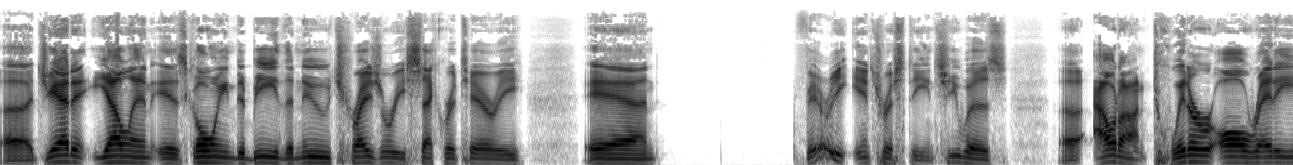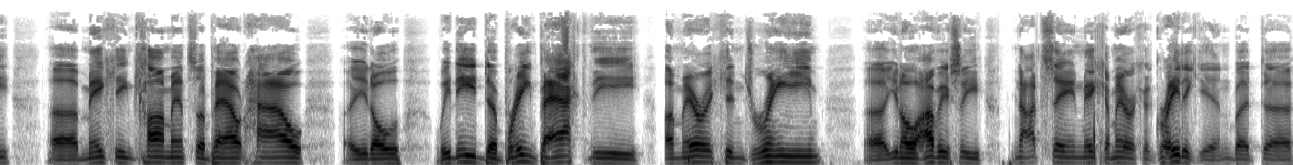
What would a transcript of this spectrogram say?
Uh, Janet Yellen is going to be the new Treasury Secretary, and very interesting. She was uh, out on Twitter already, uh, making comments about how uh, you know we need to bring back the American dream. Uh, you know, obviously not saying make America great again, but uh,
